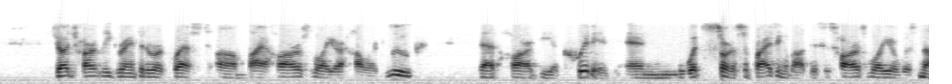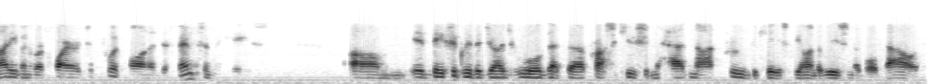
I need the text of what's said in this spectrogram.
Judge Hartley granted a request um, by Har's lawyer, Howard Luke, that Har be acquitted. And what's sort of surprising about this is Har's lawyer was not even required to put on a defense in the case. Um, it basically the judge ruled that the prosecution had not proved the case beyond a reasonable doubt.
